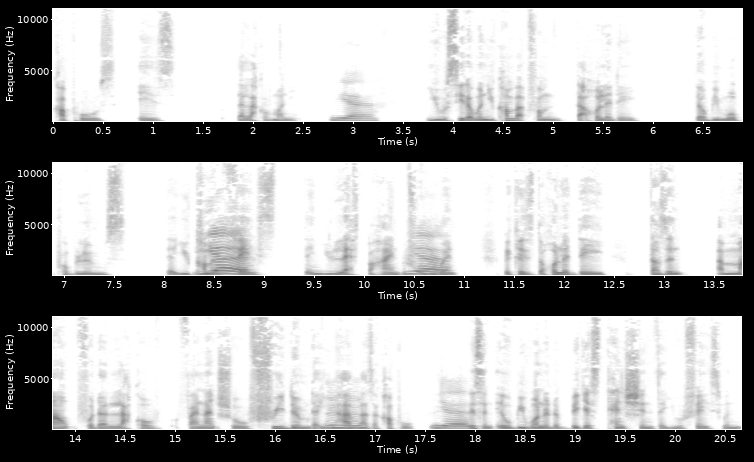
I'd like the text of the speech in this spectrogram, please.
couples is the lack of money. Yeah, You will see that when you come back from that holiday, there'll be more problems that you come Yeah. and face than you left behind before Yeah. you went. Because the holiday doesn't amount for the lack of financial freedom that you have Mhm. as a couple. yeah, listen, it will be one of the biggest tensions that you will face when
